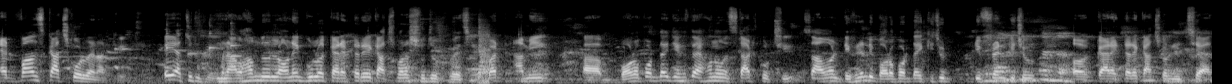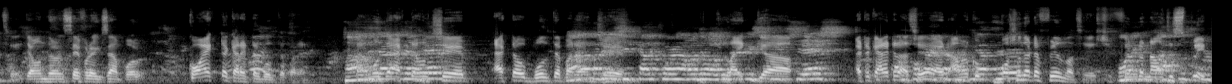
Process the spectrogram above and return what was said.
অ্যাডভান্স কাজ করবেন আর কি। এই এতটুকু মানে আলহামদুলিল্লাহ অনেকগুলো ক্যারেক্টারে কাজ করার সুযোগ হয়েছে। বাট আমি বড় পর্দায় যেহেতু এখনও স্টার্ট করছি তো আমার ডেফিনেটলি বড় পর্দায় কিছু ডিফারেন্ট কিছু ক্যারেক্টারে কাজ করার ইচ্ছে আছে। যেমন ধরুন সে ফর এক্সাম্পল কয়েকটা ক্যারেক্টার বলতে পারেন। তার মধ্যে একটা হচ্ছে একটাও বলতে পারেন যে লাইক একটা ক্যারেক্টার আছে আমার খুব পছন্দের একটা ফিল্ম আছে। ফিল্মটার নাম হচ্ছে স্প্লিট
